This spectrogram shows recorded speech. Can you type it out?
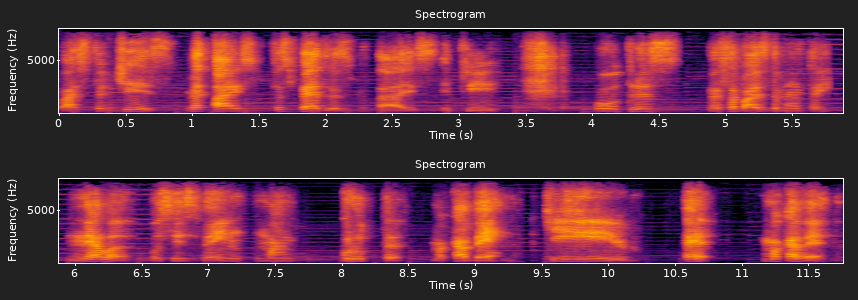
bastantes metais, muitas pedras, metais, entre outras nessa base da montanha. Nela, vocês veem uma gruta, uma caverna, que é uma caverna.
